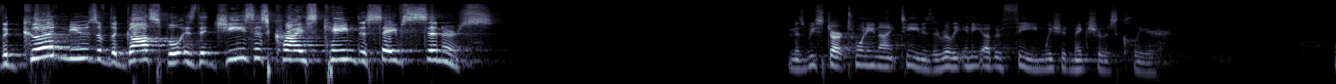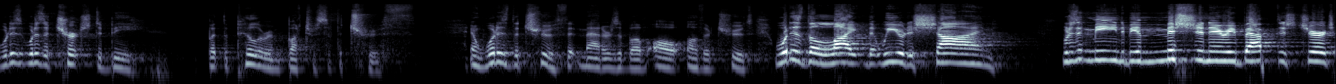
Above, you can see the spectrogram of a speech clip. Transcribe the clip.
The good news of the gospel is that Jesus Christ came to save sinners. And as we start 2019, is there really any other theme we should make sure is clear? What is, what is a church to be? But the pillar and buttress of the truth. And what is the truth that matters above all other truths? What is the light that we are to shine? What does it mean to be a missionary Baptist church?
